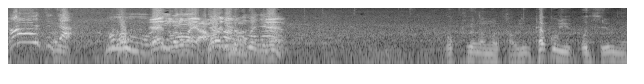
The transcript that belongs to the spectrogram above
아, 진짜. 어머머, 예, 이래? 놀러 가요. 아무데나 놀러 거 예. 목표의 만물 가고, 이거 배꼽이 어딨어, 여기 있네.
